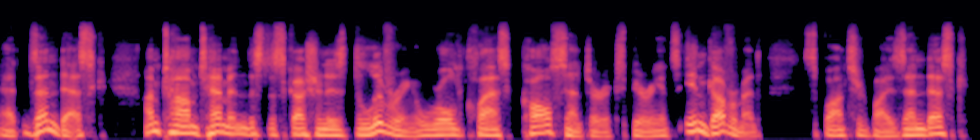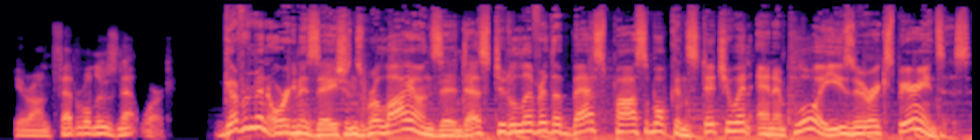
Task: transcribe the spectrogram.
at Zendesk. I'm Tom Temin. This discussion is delivering a world class call center experience in government, sponsored by Zendesk here on Federal News Network. Government organizations rely on Zendesk to deliver the best possible constituent and employee user experiences.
